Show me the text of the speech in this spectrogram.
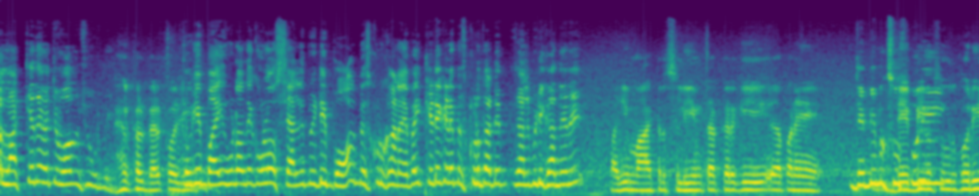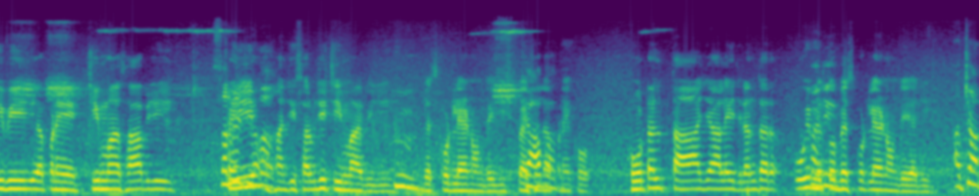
ਇਲਾਕੇ ਦੇ ਵਿੱਚ ਬਹੁਤ ਮਸ਼ਹੂਰ ਨੇ। ਬਿਲਕੁਲ ਬਿਲਕੁਲ ਜੀ। ਕਿਉਂਕਿ ਬਾਈ ਹੁਣਾਂ ਦੇ ਕੋਲੋਂ ਸੈਲੀਬ੍ਰਿਟੀ ਬਹੁਤ ਬਿਸਕੁਟ ਖਾਣਾ ਹੈ ਬਾਈ। ਕਿਹੜੇ ਕਿਹੜੇ ਬਿਸਕੁਟ ਤੁਹਾਡੇ ਸੈਲੀਬ੍ਰਿਟੀ ਖਾਂਦੇ ਨੇ? ਭਾਜੀ ਮਾਸਟਰ ਸਲੀਮ ਤੱਕਰ ਕੀ ਆਪਣੇ ਦੇਬੀ ਮਕਸੂਦ ਦੇਬੀ ਪੂਰੀ ਮਕਸੂਦਪੁਰੀ ਵੀ ਆਪਣੇ ਚੀਮਾ ਸਾਹਿਬ ਜੀ। ਸਰਬਜੀਤ ਕਈ- ਚੀਮਾ। ਹਾਂਜੀ ਸਰਬਜੀਤ ਚੀਮਾ ਵੀ ਜੀ ਬਿਸਕੁਟ ਲੈਣ ਆਉਂਦੇ ਜੀ ਸਪੈਸ਼ਲ ਬਾਤ ਆਪਣੇ ਕੋ ਹੋਟਲ ਤਾਜ ਵਾਲੇ ਜਲੰਧਰ ਉਹ ਵੀ ਮੇਰੇ ਤੋਂ ਬਿਸਕੁਟ ਲੈਣ ਆਉਂਦੇ ਆ ਜੀ। ਅੱਛਾ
